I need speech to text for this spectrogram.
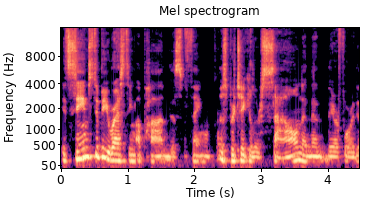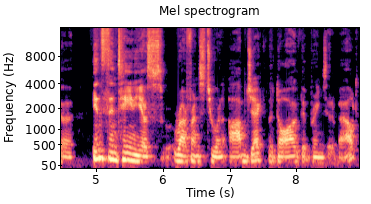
It seems to be resting upon this thing, this particular sound, and then therefore the instantaneous reference to an object, the dog that brings it about.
